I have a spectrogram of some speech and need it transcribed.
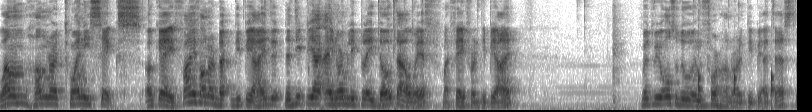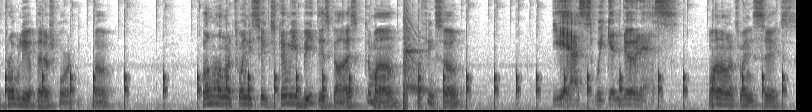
126. Okay, 500 DPI. The, the, DPI I normally play Dota with, my favorite DPI. But we also do a 400 DPI test. Probably a better score though. 126. Can we beat this, guys? Come on. I think so. Yes, we can do this. 126.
